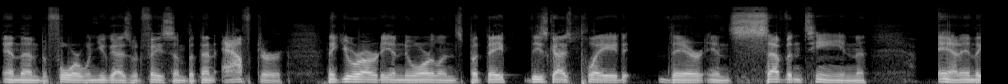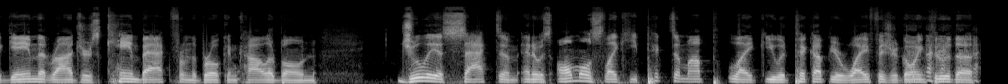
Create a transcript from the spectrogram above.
and then before when you guys would face him, but then after, I think you were already in New Orleans, but they these guys played there in seventeen, and in the game that Rodgers came back from the broken collarbone. Julius sacked him, and it was almost like he picked him up like you would pick up your wife as you're going through the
